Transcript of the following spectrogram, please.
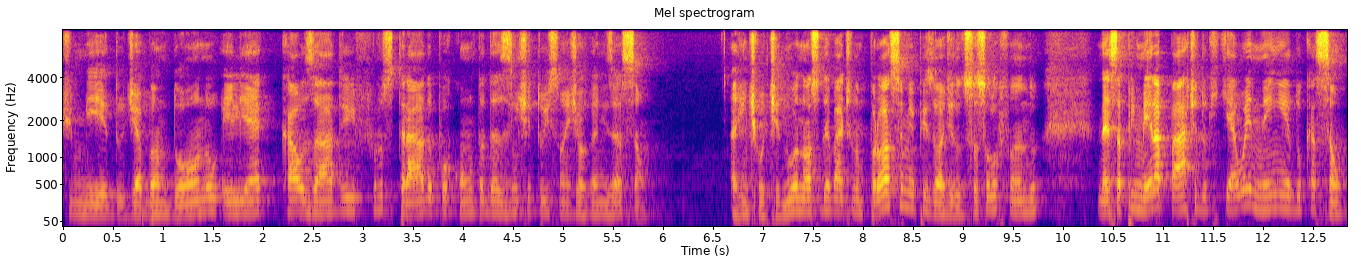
de medo, de abandono, ele é causado e frustrado por conta das instituições de organização. A gente continua nosso debate no próximo episódio do Sociolofando, nessa primeira parte do que é o Enem e Educação.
